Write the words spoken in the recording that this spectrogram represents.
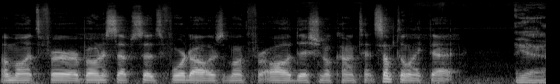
a month for our bonus episodes, four dollars a month for all additional content, something like that. Yeah,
